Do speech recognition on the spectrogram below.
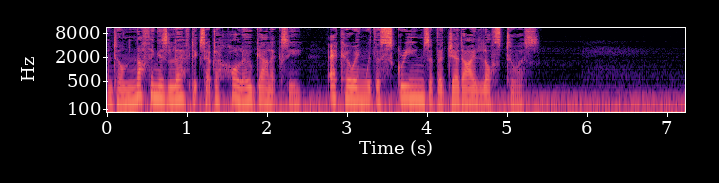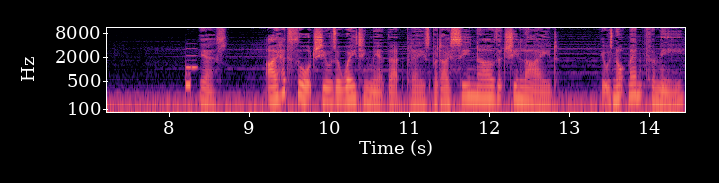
until nothing is left except a hollow galaxy, echoing with the screams of the Jedi lost to us. Yes, I had thought she was awaiting me at that place, but I see now that she lied. It was not meant for me,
